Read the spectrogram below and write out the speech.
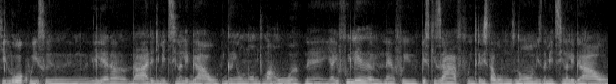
que louco isso. Ele era da área de medicina legal e ganhou o nome de uma rua, né? E aí eu fui ler, né? Fui pesquisar, fui entrevistar alguns nomes da medicina legal,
